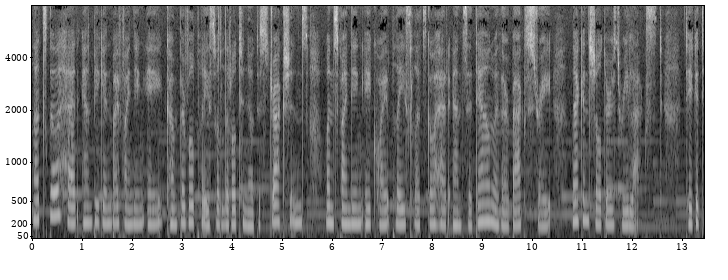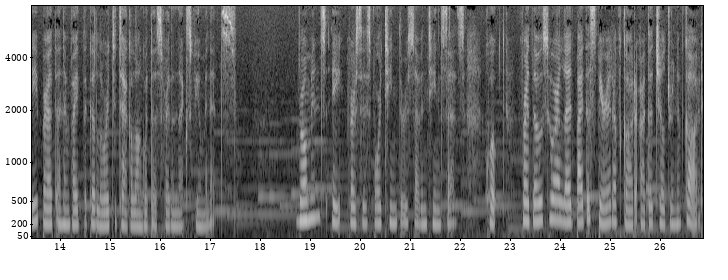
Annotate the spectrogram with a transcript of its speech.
Let's go ahead and begin by finding a comfortable place with little to no distractions. Once finding a quiet place, let's go ahead and sit down with our backs straight, neck and shoulders relaxed. Take a deep breath and invite the good Lord to tag along with us for the next few minutes. Romans 8 verses 14 through 17 says, quote, For those who are led by the Spirit of God are the children of God.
